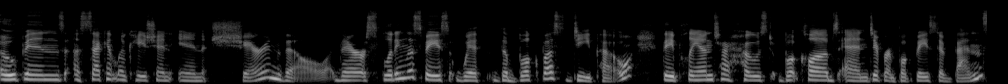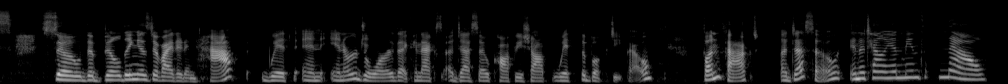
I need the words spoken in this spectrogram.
opens a second location in Sharonville. They're splitting the space with the Book Bus Depot. They plan to host book clubs and different book based events. So the building is divided in half with an inner door that connects Adesso Coffee Shop with the Book Depot. Fun fact Adesso in Italian means now.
